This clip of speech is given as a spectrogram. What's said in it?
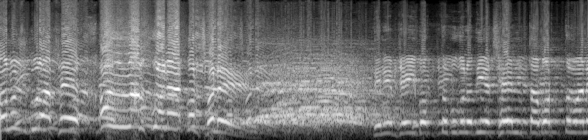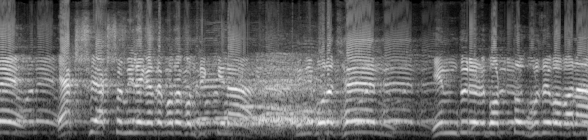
মানুষগুলো আছে আল্লাহর কোন আকর্ষণে। তিনি যেই বক্তব্যগুলো দিয়েছেন তা বর্তমানে একশো একশো মিলে গেছে কতক্ষণ, ঠিক কিনা? তিনি বলেছেন, ইন্দুরের গর্ত খুঁজে পাবা না।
